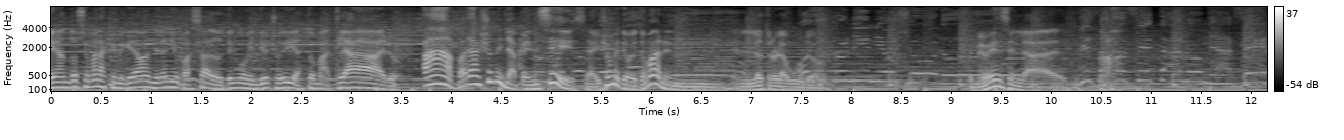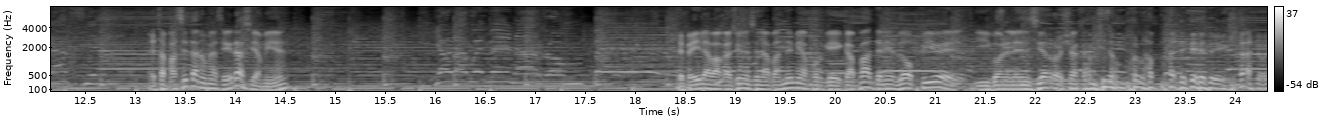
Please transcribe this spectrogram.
Eran dos semanas que me quedaban del año pasado. Tengo 28 días. Toma, claro. Ah, pará, yo ni la pensé esa. Y yo me tengo que tomar en, el otro laburo. Que me vencen la. Ah. Esta faceta no me hace gracia a mí, ¿eh? Te pedí las vacaciones en la pandemia porque capaz tenés dos pibes y con el encierro ya caminan por las paredes, claro.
